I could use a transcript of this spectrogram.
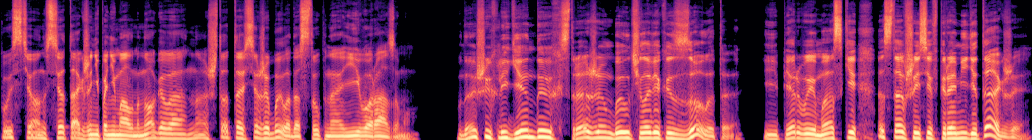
Пусть он все так же не понимал многого, но что-то все же было доступно его разуму. «В наших легендах стражем был человек из золота, и первые маски, оставшиеся в пирамиде, также.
